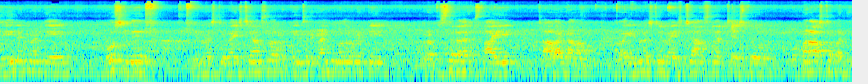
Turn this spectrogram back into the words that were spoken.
చేయనటువంటి పోస్ట్ లేదు. యూనివర్సిటీ వైస్ ఛాన్సలర్ టీచర్ కానీ మొదలుపెట్టి ప్రొఫెసర్ స్థాయి చాలా కాలం. అలాగే యూనివర్సిటీ వైస్ ఛాన్సలర్ చేస్తూ ఉపరాష్ట్రపతి.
